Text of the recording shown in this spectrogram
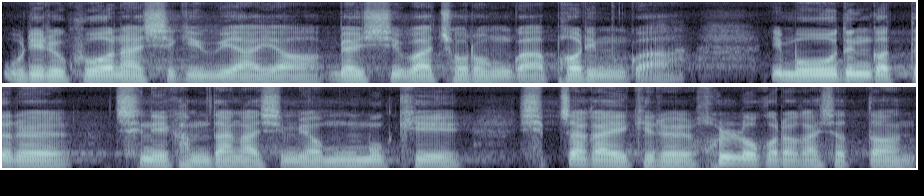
우리를 구원하시기 위하여 멸시와 조롱과 버림과 이 모든 것들을 친히 감당하시며 묵묵히 십자가의 길을 홀로 걸어가셨던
